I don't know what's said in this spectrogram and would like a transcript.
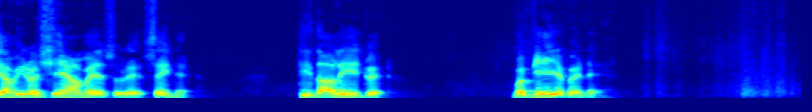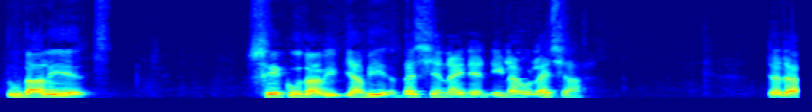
ပြန်ပြီးတော့ရှင်ရမယ်ဆိုတဲ့စိတ်နဲ့ဒီသားလေးအတွက်မပြည့်ရဖက်နဲ့သူသားလေးရဲ့ဆေးကုသပြီးပြန်ပြီးအသက်ရှင်နိုင်တဲ့နိလန်းကိုလိုက်ရှာတ ဒါ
